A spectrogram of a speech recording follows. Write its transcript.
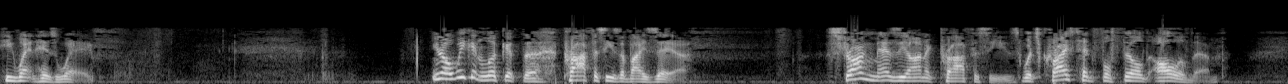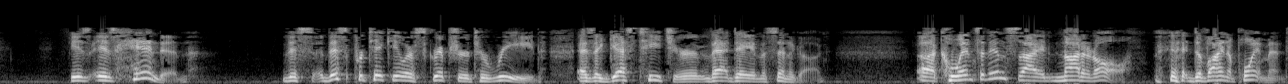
he went his way. You know, we can look at the prophecies of Isaiah. Strong messianic prophecies, which Christ had fulfilled all of them, is, is handed this, this particular scripture to read as a guest teacher that day in the synagogue. Uh, coincidence? I, not at all. Divine appointment.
